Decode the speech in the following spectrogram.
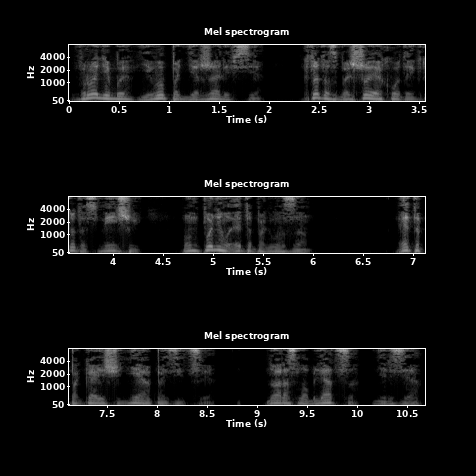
Вроде бы его поддержали все. Кто-то с большой охотой, кто-то с меньшей. Он понял это по глазам. Это пока еще не оппозиция. Но расслабляться нельзя.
